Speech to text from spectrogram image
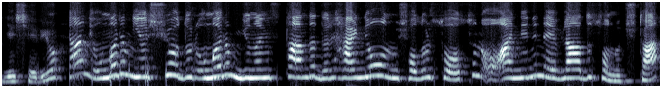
yeşeriyor. Yani umarım yaşıyordur, umarım Yunanistan'dadır. Her ne olmuş olursa olsun o annenin evladı sonuçta.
